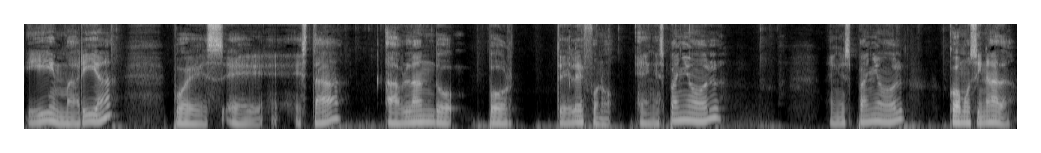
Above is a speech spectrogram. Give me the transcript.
y María pues eh, está hablando por teléfono en español en español como si nada.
